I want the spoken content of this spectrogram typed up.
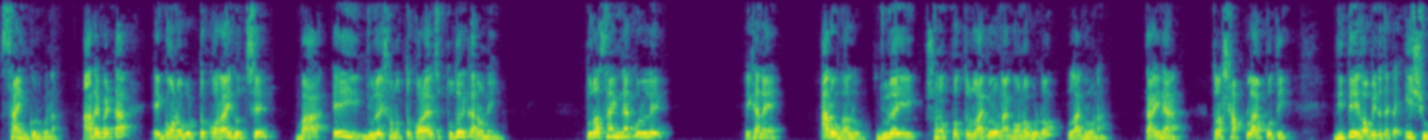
সাইন করব না। আরে বেটা এই গণভোট তো করাই হচ্ছে বা এই জুলাই সনদ তো করাই হচ্ছে তোদের কারণেই। তোরা সাইন না করলে এখানে আরও ভালো। জুলাই সনদপত্র লাগল না, গণভোটও লাগল না। তাই না? তোরা সাপলা প্রতীক দিতেই হবে, এটা তো একটা ইস্যু।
